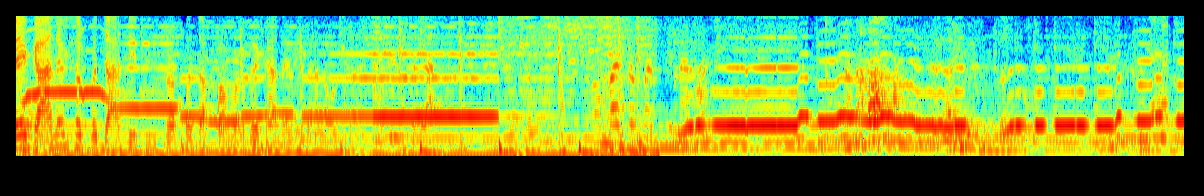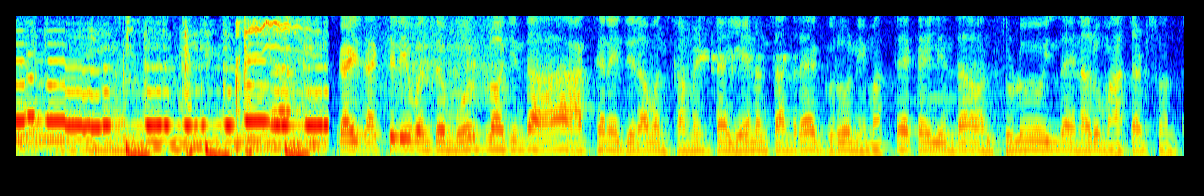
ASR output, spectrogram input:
ಏ ಗಾನೇ ಸ್ವಲ್ಪ ಜಾಸ್ತಿ ತಿನ್ಸ್ರಪ್ಪ ದಪ್ಪ ಮಾಡ್ಬೇಕು ಗಾನವಿನ ಒಂಬತ್ತೊಂಬತ್ತು ಗೈಸ್ ಆಕ್ಚುಲಿ ಒಂದು ಮೂರ್ ಬ್ಲಾಗ್ ಇಂದ ಆಗ್ತಾನೆ ಇದ್ದೀರಾ? ಒಂದು ಕಮೆಂಟ್ ಏನಂತ ಅಂದ್ರೆ, ಗುರು ನಿಮ್ಮ ಅತ್ತೆ ಕೈಲಿಂದ ಒಂದು ತುಳು ಇಂದ ಏನಾದ್ರು ಮಾತಾಡ್ಸು ಅಂತ.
